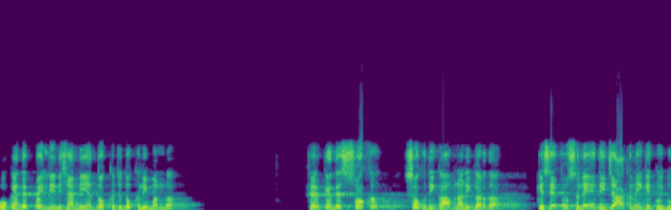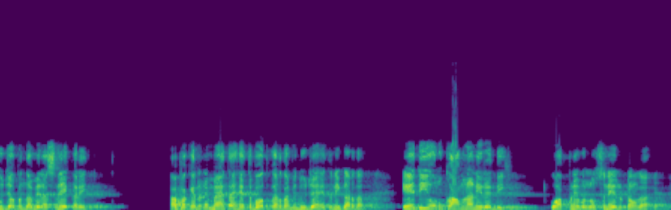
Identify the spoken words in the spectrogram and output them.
ਉਹ ਕਹਿੰਦੇ, ਪਹਿਲੀ ਨਿਸ਼ਾਨੀ ਹੈ, ਦੁੱਖ 'ਚ ਦੁੱਖ ਨਹੀਂ ਮੰਨਦਾ। ਫਿਰ ਕਹਿੰਦੇ, ਸੁਖ ਸੁਖ ਦੀ ਕਾਮਨਾ ਨਹੀਂ ਕਰਦਾ। ਕਿਸੇ ਤੋਂ ਸਨੇਹ ਦੀ ਝਾਕ ਨਹੀਂ ਕਿ ਕੋਈ ਦੂਜਾ ਬੰਦਾ ਮੇਰਾ ਸਨੇਹ ਕਰੇ। ਆਪਾਂ ਕਹਿੰਦੇ ਨੇ, ਮੈਂ ਤਾਂ ਹਿੱਤ ਬਹੁਤ ਕਰਦਾ ਵੀ ਦੂਜਾ ਹਿੱਤ ਨਹੀਂ ਕਰਦਾ। ਇਹਦੀ ਉਹਨੂੰ ਕਾਮਨਾ ਨਹੀਂ ਰਹਿੰਦੀ। ਉਹ ਆਪਣੇ ਵੱਲੋਂ ਸਨੇਹ ਲੁਟਾਉਂਦਾ ਹੈ।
